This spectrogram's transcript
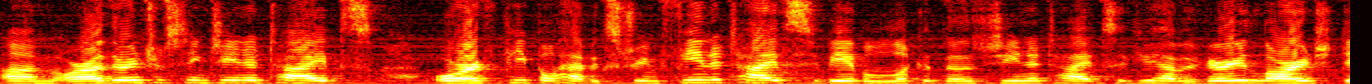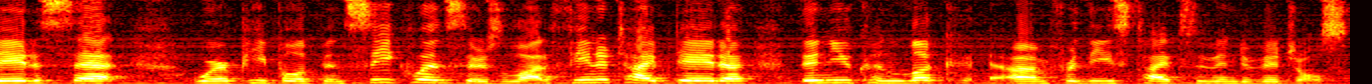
um, or other interesting genotypes, or if people have extreme phenotypes, to be able to look at those genotypes. If you have a very large data set where people have been sequenced, there's a lot of phenotype data, then you can look um, for these types of individuals.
